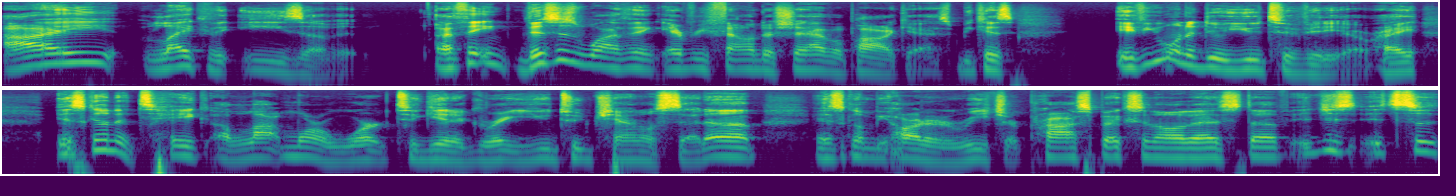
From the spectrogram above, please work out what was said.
I like the ease of it. I think this is why I think every founder should have a podcast because if you want to do a YouTube video, right, it's going to take a lot more work to get a great YouTube channel set up. It's going to be harder to reach your prospects and all that stuff. It just it's a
